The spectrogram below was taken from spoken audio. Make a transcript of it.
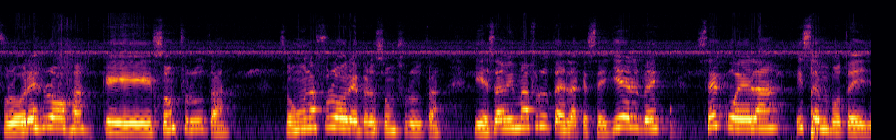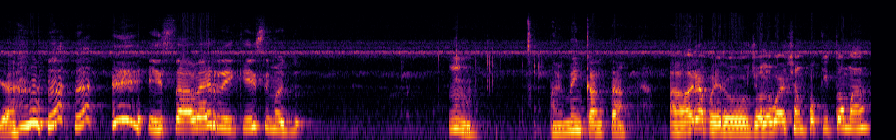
Flores rojas que son frutas. Son unas flores, pero son frutas. Y esa misma fruta es la que se hierve, se cuela y se embotella. y sabe riquísimo. Mm, a mí me encanta. Ahora, pero yo le voy a echar un poquito más,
